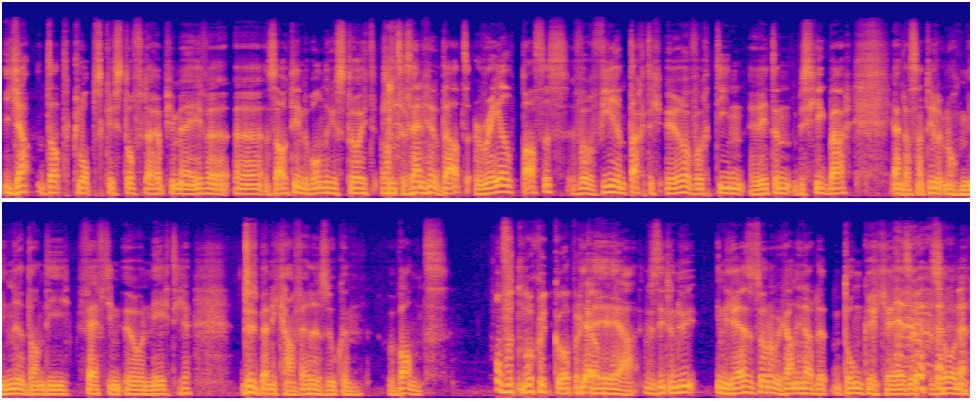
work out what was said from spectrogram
Ja, dat klopt, Christophe. Daar heb je mij even eh, zout in de wonden gestrooid. Want er zijn inderdaad railpasses voor 84 euro voor 10 ritten beschikbaar. Ja, en dat is natuurlijk nog minder dan die 15,90 euro. Dus ben ik gaan verder zoeken. Want, Of het nog goedkoper kan. ja, ja, we zitten nu in de grijze zone, we gaan nu naar de donkergrijze zone.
